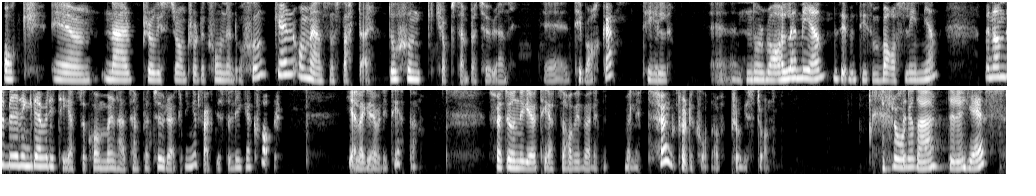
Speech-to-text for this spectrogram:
Och eh, när progesteronproduktionen då sjunker och mensen startar, då sjunker kroppstemperaturen eh, tillbaka till eh, normalen igen, till, till som baslinjen. Men om det blir en graviditet så kommer den här temperaturökningen faktiskt att ligga kvar hela graviditeten. För att under graviditet så har vi väldigt, väldigt hög produktion av progesteron. En fråga så, där direkt. Yes,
